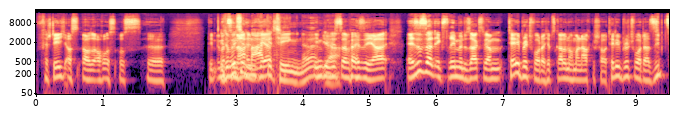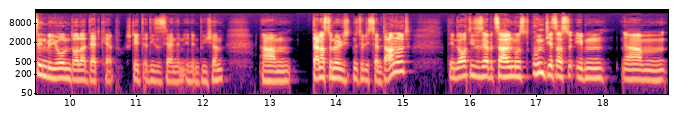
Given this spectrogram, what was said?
verstehe ich aus, also auch aus, aus äh, dem emotionalen so ein bisschen Marketing, Wert, ne? In gewisser ja. Weise, ja. Es ist halt extrem, wenn du sagst, wir haben Teddy Bridgewater, ich habe es gerade noch mal nachgeschaut, Teddy Bridgewater, 17 Millionen Dollar Dead Cap, steht dieses Jahr in den, in den Büchern. Ähm, dann hast du natürlich, natürlich Sam Darnold, den du auch dieses Jahr bezahlen musst. Und jetzt hast du eben ähm,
